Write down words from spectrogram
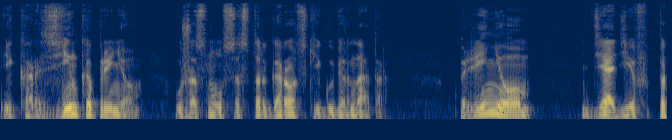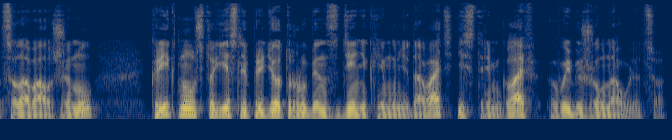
И корзинка при нем?» — ужаснулся старгородский губернатор. «При нем!» — Дядьев поцеловал жену, крикнул, что если придет Рубенс, денег ему не давать, и стремглавь выбежал на улицу.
